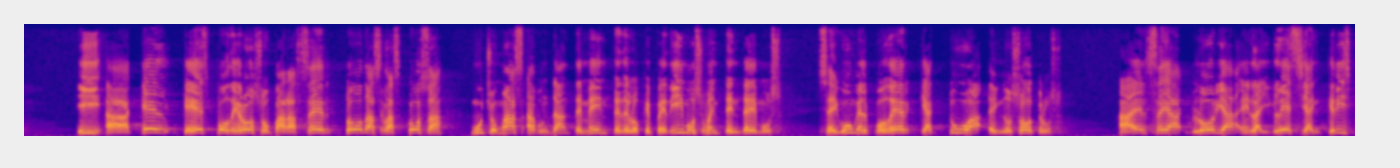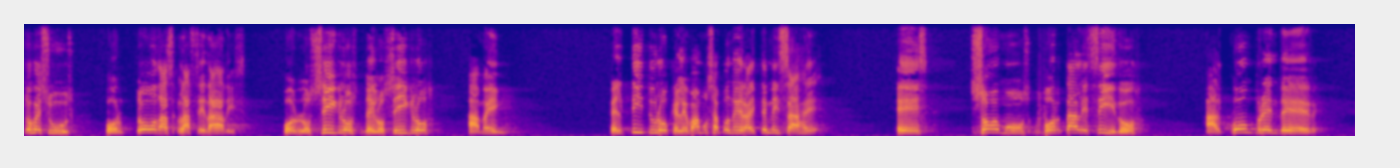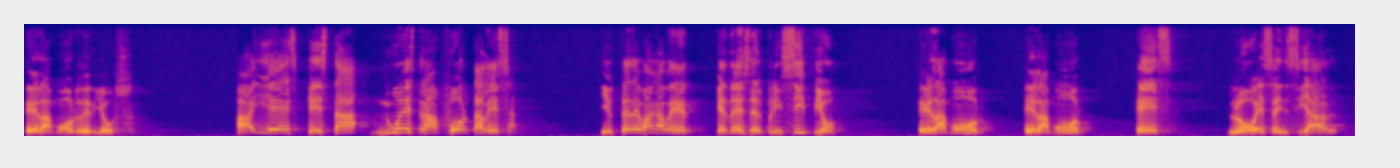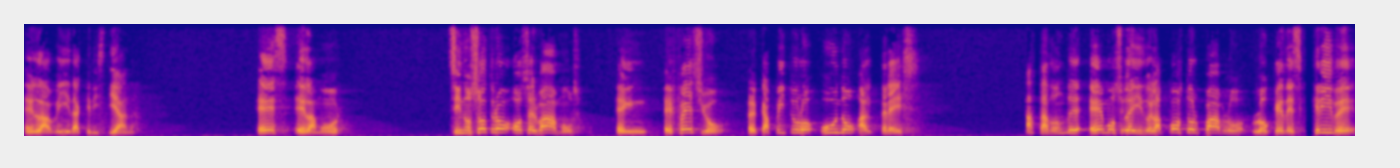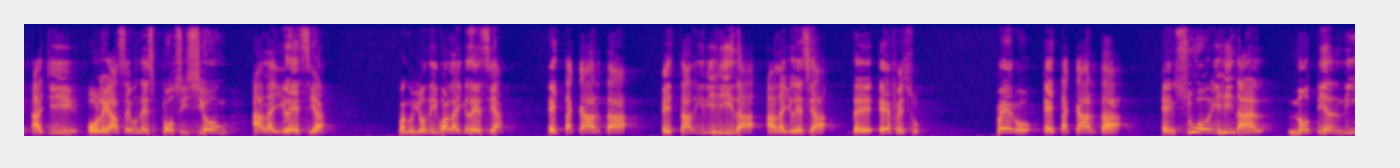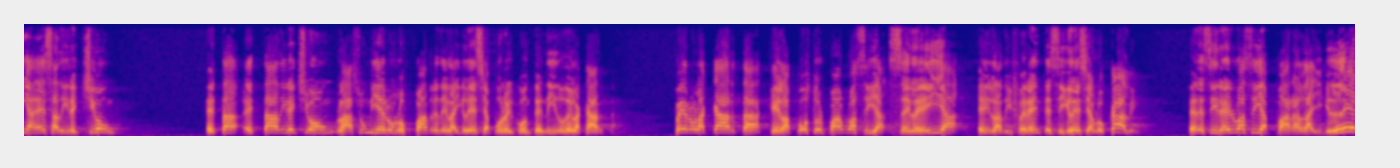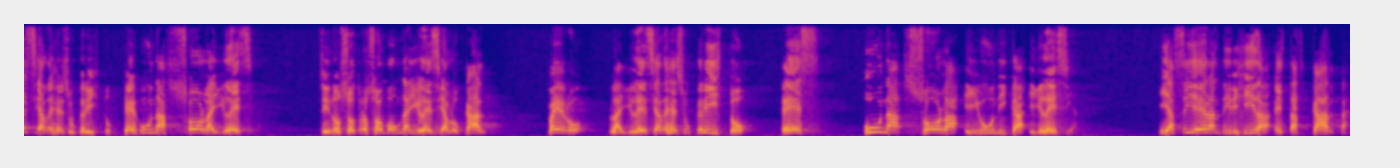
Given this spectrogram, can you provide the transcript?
y a aquel que es poderoso para hacer todas las cosas mucho más abundantemente de lo que pedimos o entendemos, según el poder que actúa en nosotros. A Él sea gloria en la iglesia, en Cristo Jesús, por todas las edades, por los siglos de los siglos. Amén. El título que le vamos a poner a este mensaje es somos fortalecidos al comprender el amor de Dios. Ahí es que está nuestra fortaleza. Y ustedes van a ver que desde el principio El amor, el amor es lo esencial en la vida cristiana. Es el amor. Si nosotros observamos en Efesios el capítulo 1 al 3, hasta donde hemos leído, el apóstol Pablo lo que describe allí o le hace una exposición a la iglesia. Cuando yo digo a la iglesia, esta carta está dirigida a la iglesia de Éfeso, pero esta carta en su original no tenía esa dirección. Esta, dirección la asumieron los padres de la iglesia por el contenido de la carta. Pero la carta que el apóstol Pablo hacía se leía en las diferentes iglesias locales. Es decir, él lo hacía para la iglesia de Jesucristo, que es una sola iglesia. Si nosotros somos una iglesia local, pero la iglesia de Jesucristo es una sola y única iglesia. Y así eran dirigidas estas cartas.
